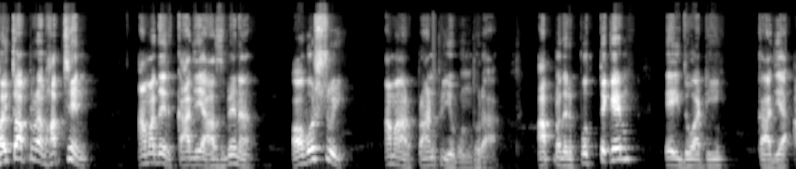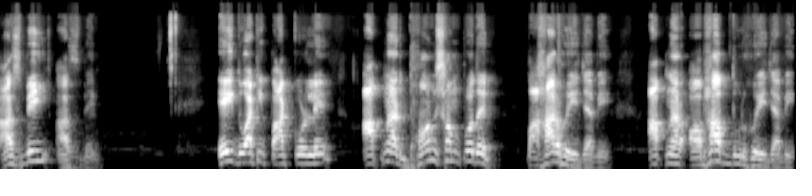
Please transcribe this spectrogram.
হয়তো আপনারা ভাবছেন, আমাদের কাজে আসবে না। অবশ্যই আমার প্রাণপ্রিয় বন্ধুরা, আপনাদের প্রত্যেকের এই দোয়াটি কাজে আসবেই আসবে। এই দোয়াটি পাঠ করলে আপনার ধন সম্পদের পাহাড় হয়ে যাবে, আপনার অভাব দূর হয়ে যাবে,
